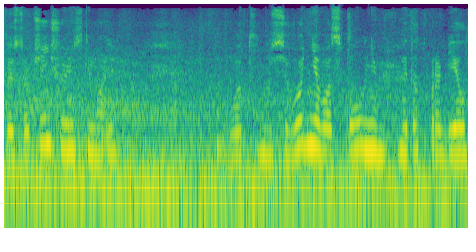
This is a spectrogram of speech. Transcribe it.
То есть вообще ничего не снимали. Вот, но сегодня восполним этот пробел.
